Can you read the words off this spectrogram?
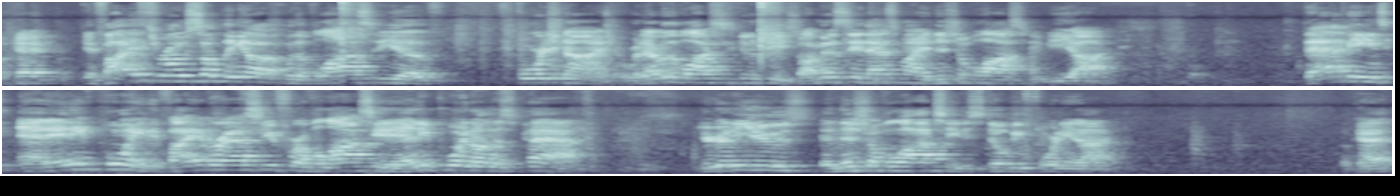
Okay? If I throw something up with a velocity of 49, or whatever the velocity is going to be, so I'm going to say that's my initial velocity, VI. That means at any point, if I ever ask you for a velocity at any point on this path, you're going to use initial velocity to still be 49. Okay?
